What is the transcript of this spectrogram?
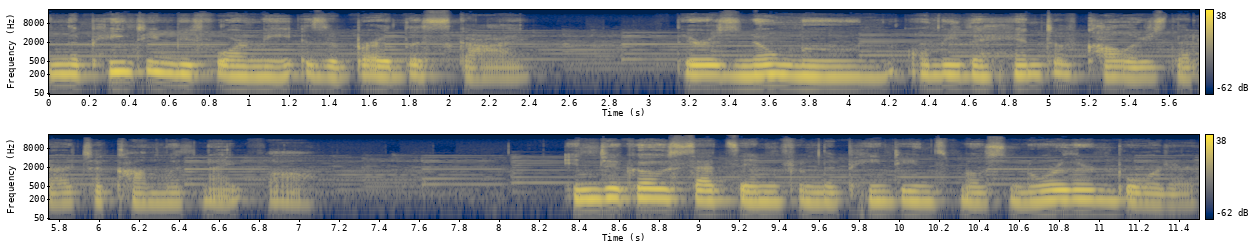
In the painting before me is a birdless sky. There is no moon, only the hint of colors that are to come with nightfall. Indigo sets in from the painting's most northern border.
